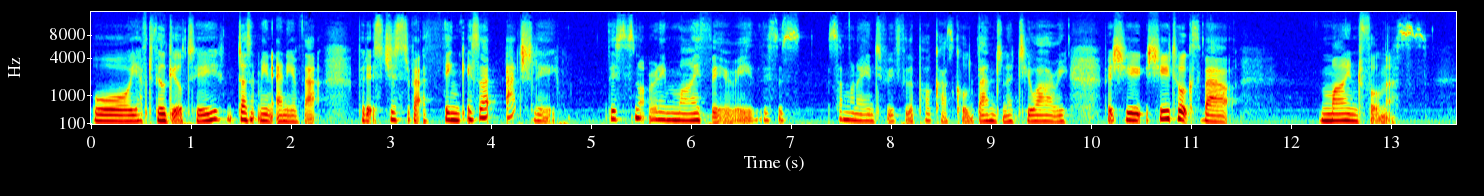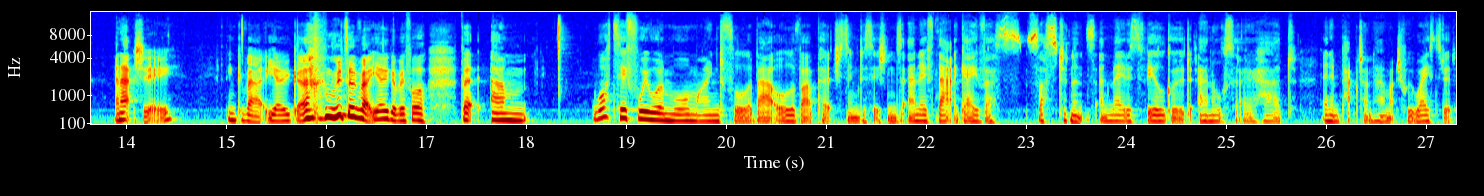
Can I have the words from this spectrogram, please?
or you have to feel guilty. Doesn't mean any of that. But it's just about think is that actually this is not really my theory. This is someone I interviewed for the podcast called Bandana Tewari. But she she talks about mindfulness. And actually, think about yoga. we were talking about yoga before. But um, what if we were more mindful about all of our purchasing decisions and if that gave us sustenance and made us feel good and also had an impact on how much we wasted.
